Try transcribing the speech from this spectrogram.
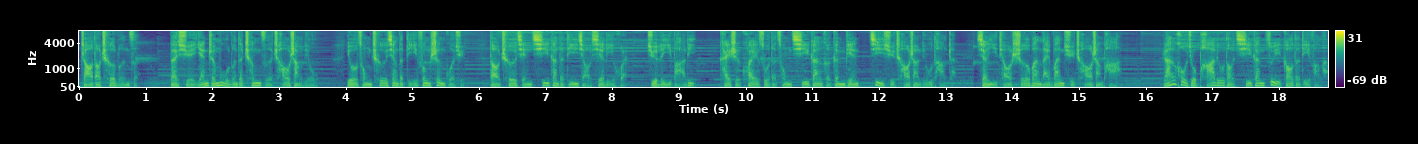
找到车轮子，那雪沿着木轮的撑子朝上流，又从车厢的底缝渗过去，到车前旗杆的底角歇了一会儿，聚了一把力，开始快速地从旗杆和根边继续朝上流淌着，像一条蛇弯来弯去朝上爬，然后就爬流到旗杆最高的地方了，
